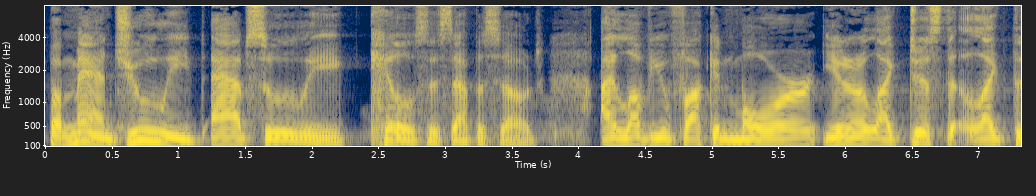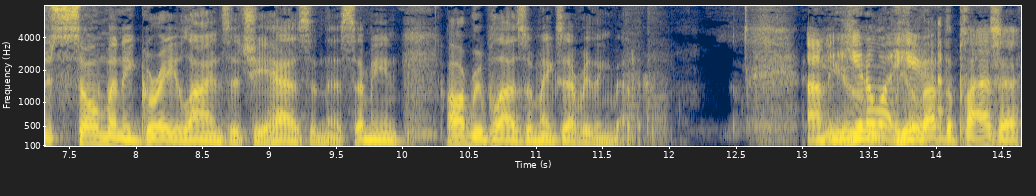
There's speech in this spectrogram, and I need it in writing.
but man, Julie absolutely kills this episode. I love you fucking more. You know, like just like there's so many great lines that she has in this. I mean, Aubrey Plaza makes everything better. Um, you, you, know what? You Here, love the plaza.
